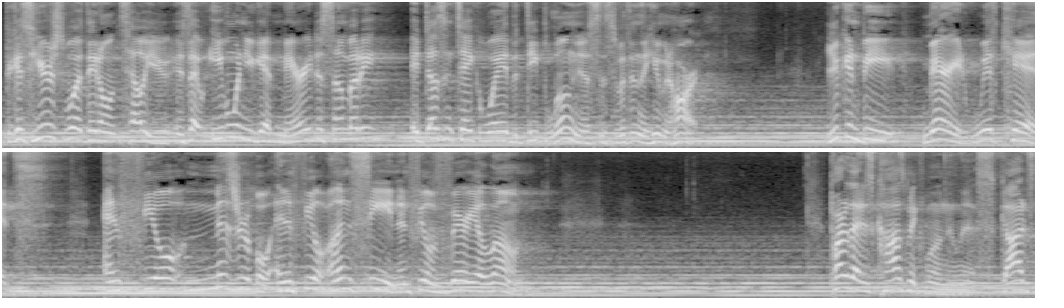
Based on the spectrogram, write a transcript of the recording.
Because here's what they don't tell you is that even when you get married to somebody, it doesn't take away the deep loneliness that's within the human heart. You can be married with kids and feel miserable and feel unseen and feel very alone. Part of that is cosmic loneliness. God's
